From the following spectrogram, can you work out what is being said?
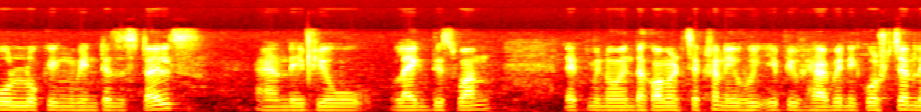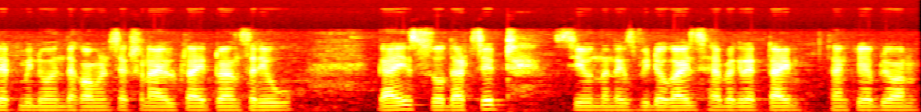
cool looking vintage styles. And if you like this one let me know in the comment section. If, if you have any question let me know in the comment section. I will try to answer you guys. So that's it. See you in the next video guys. Have a great time. Thank you everyone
